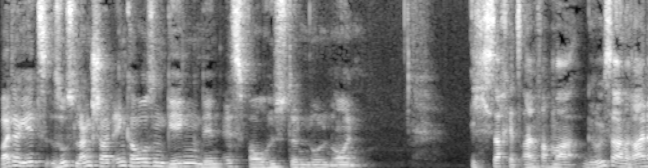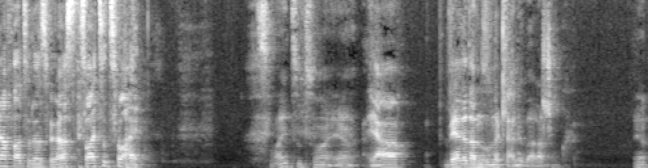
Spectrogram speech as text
Weiter geht's, Sus Langscheid Enkhausen gegen den SV Hüsten 09. Ich sag jetzt einfach mal Grüße an Rainer, falls du das hörst. 2 zu 2. 2 zu 2, ja. Ja, wäre dann so eine kleine Überraschung. Ja,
